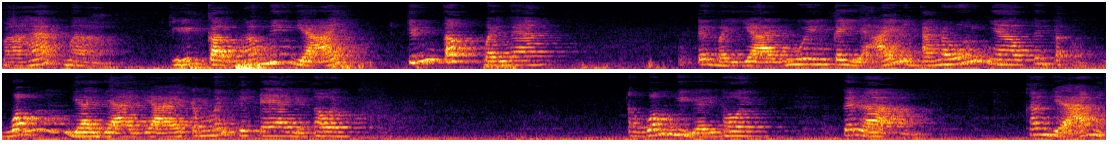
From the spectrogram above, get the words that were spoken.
Mà hát mà chỉ cần nó miếng giải chín tấc bài ngang. Cái bài dài nguyên cây giải người ta nối nhau, cái quấn dài dài dài trong mấy cây tre vậy thôi. Ta quấn như vậy thôi. Cái là khán giả người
